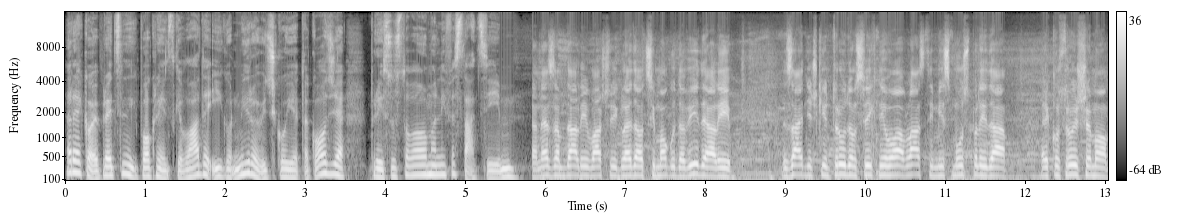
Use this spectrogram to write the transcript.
rekao je predsjednik pokrajinske vlade Igor Mirović koji je takođe prisustovao manifestaciji. Ne znam da li vaši gledalci mogu da vide, ali zajedničkim trudom svih nivoa vlasti mi smo uspeli da rekonstruišemo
